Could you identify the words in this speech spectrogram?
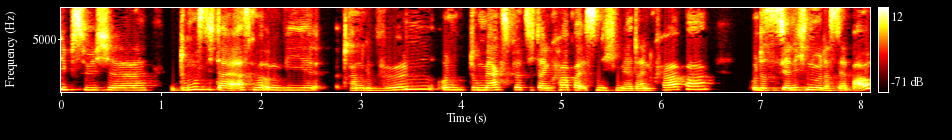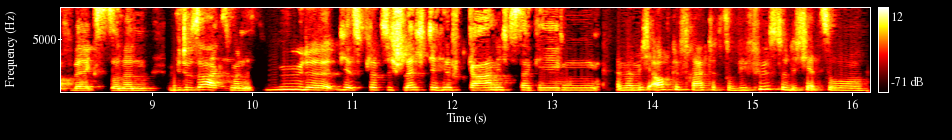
die Psyche. Du musst dich da erstmal irgendwie dran gewöhnen und du merkst plötzlich, dein Körper ist nicht mehr dein Körper. Und das ist ja nicht nur, dass der Bauch wächst, sondern wie du sagst, man ist müde, dir ist plötzlich schlecht, dir hilft gar nichts dagegen. Wenn man mich auch gefragt hat, so wie fühlst du dich jetzt so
